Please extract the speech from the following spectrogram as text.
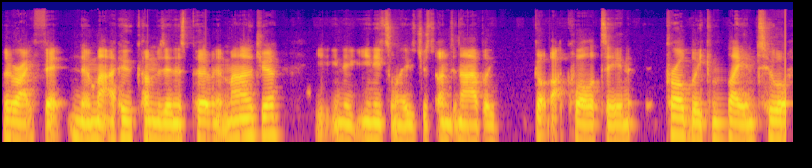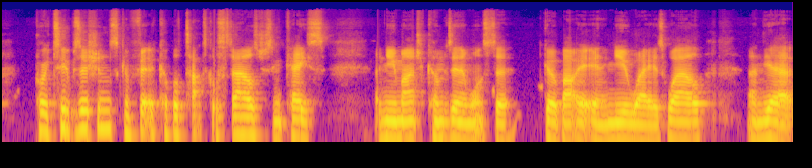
the right fit no matter who comes in as permanent manager. You, you know, you need someone who's just undeniably got that quality and probably can play in two, probably two positions, can fit a couple of tactical styles just in case a new manager comes in and wants to go about it in a new way as well. And yeah,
